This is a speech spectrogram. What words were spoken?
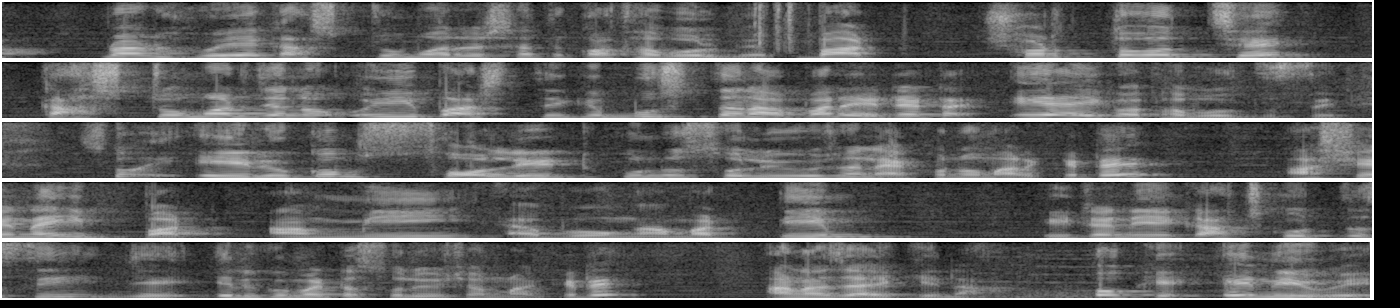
আপনার হয়ে কাস্টমারের সাথে কথা বলবে। বাট শর্ত হচ্ছে কাস্টমার যেন ওই পাশ থেকে বুঝতে না পারে, এটা একটা এআই কথা বলতেছে। সো এইরকম সলিড কোনো সলিউশন এখনও মার্কেটে আসে নাই। বাট আমি এবং আমার টিম এটা নিয়ে কাজ করতেছি যে এরকম একটা সলিউশন মার্কেটে আনা যায় কিনা। ওকে এনিওয়ে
